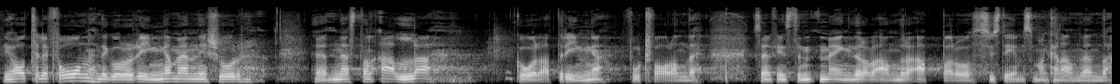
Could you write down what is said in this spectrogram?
Vi har telefon, det går att ringa människor. Eh, nästan alla går att ringa fortfarande. Sen finns det mängder av andra appar och system som man kan använda.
